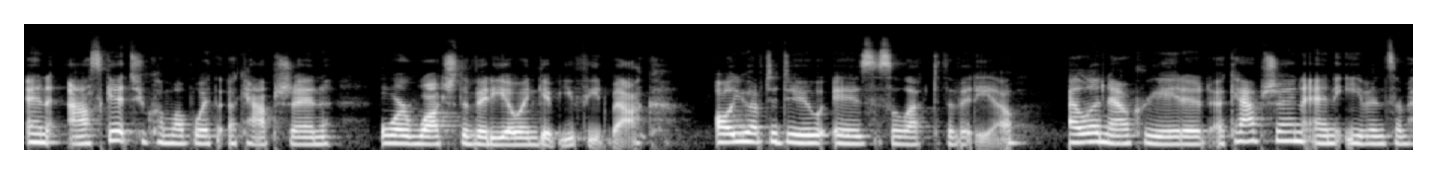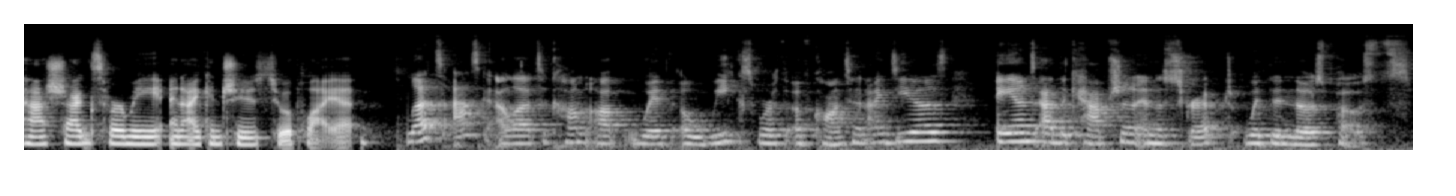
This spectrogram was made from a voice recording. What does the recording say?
and ask it to come up with a caption or watch the video and give you feedback. All you have to do is select the video. Ella now created a caption and even some hashtags for me and I can choose to apply it. Let's ask Ella to come up with a week's worth of content ideas and add the caption and the script within those posts.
